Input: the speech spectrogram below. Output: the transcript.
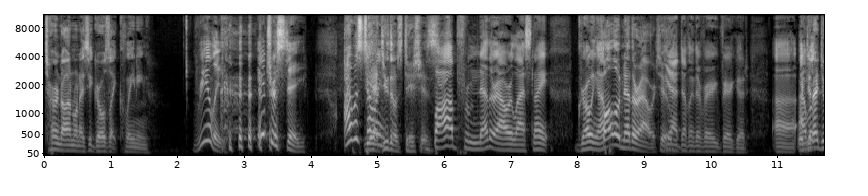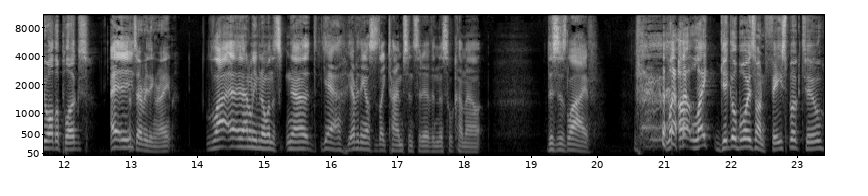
turned on when I see girls like cleaning. really interesting. I was telling yeah, do those dishes. Bob from Nether Hour last night. Growing up, Follow Nether Hour too. yeah, definitely, they're very, very good. Uh, Wait, did I do all the plugs? I, That's everything, right? I don't even know when this. No, yeah, everything else is like time sensitive, and this will come out. This is live. Li- uh, like Giggle Boys on Facebook too.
